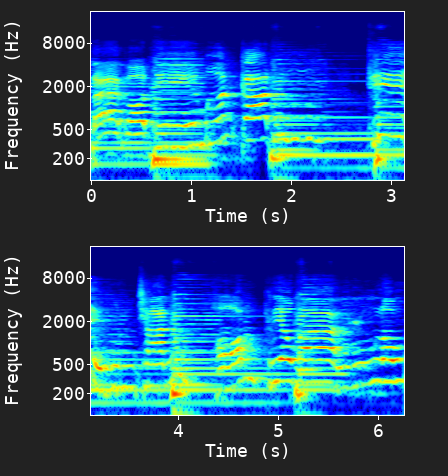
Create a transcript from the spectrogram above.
แต่ก็ดีเหมือนกัน ที่หุ่นฉันหอมเพรียวบางลง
